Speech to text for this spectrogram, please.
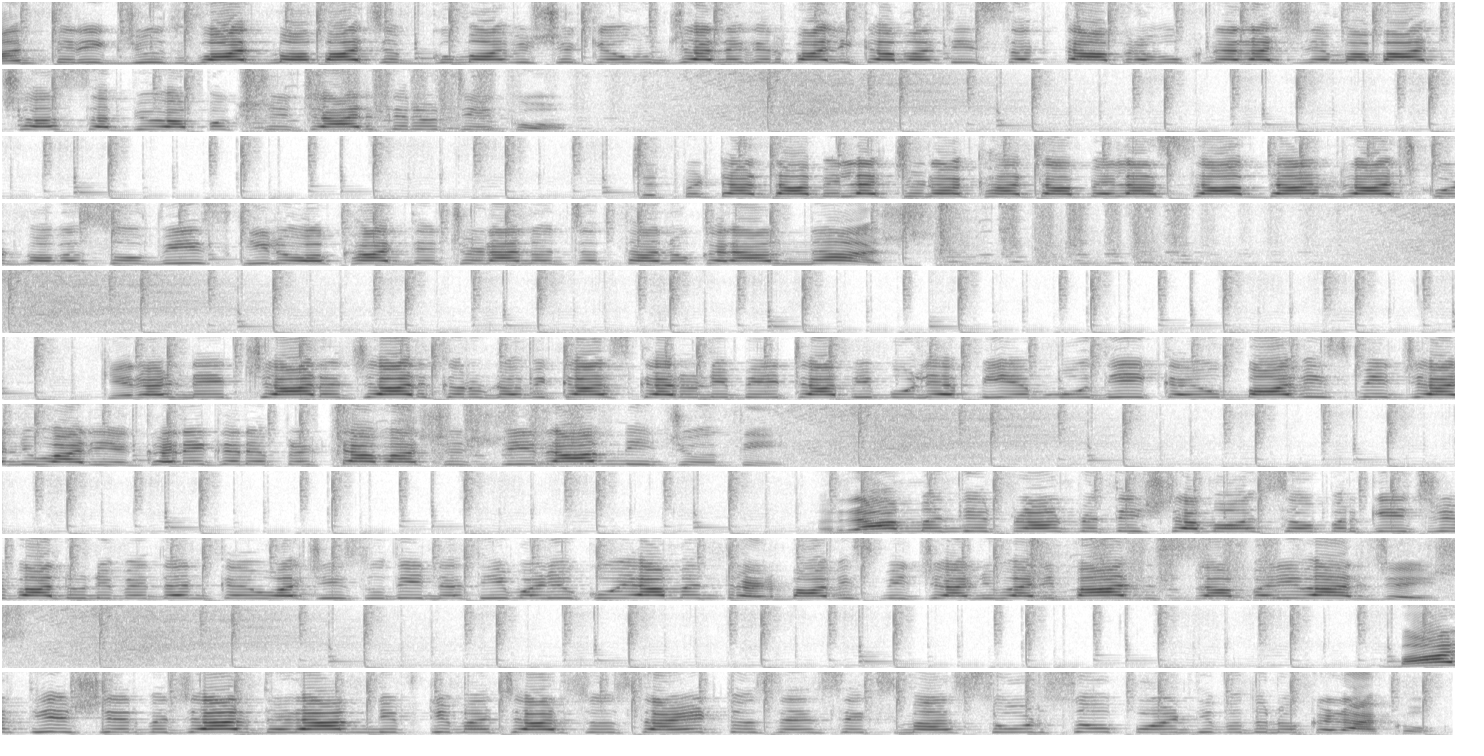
આંતરિક જૂથવાદમાં ભાજપ ગુમાવી શકે ઊંઝા નગરપાલિકામાંથી સત્તા. પ્રમુખના રાજીનામા બાદ છ સભ્યો અપક્ષને જાહેર કર્યો ટેકો. ચટપટા દાબેલા ચણા ખાતા પહેલા સાવધાન. રાજકોટમાં બસો કિલો અખાદ્ય ચણાનો જથ્થાનો કરાવ નાશ. કેરળને ચાર હજાર કરોડના વિકાસ કાર્યોની ભેટ આપી બોલ્યા પીએમ મોદી કહ્યું બાવીસમી જાન્યુઆરીએ ઘરે ઘરે પ્રગટાવાશે શ્રીરામની જ્યોતિ રામ મંદિર પ્રાણ પ્રતિષ્ઠા મહોત્સવ પર કેજરીવાલનું નિવેદન કહ્યું હજી સુધી નથી મળ્યું કોઈ આમંત્રણ બાવીસમી જાન્યુઆરી બાદ સપરિવાર જઈશ ભારતીય શેર બજાર ધડામ નિફ્ટીમાં ચારસો સાહીઠ તો સેન્સેક્સમાં સોળસો પોઈન્ટથી વધુનો કડાકો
